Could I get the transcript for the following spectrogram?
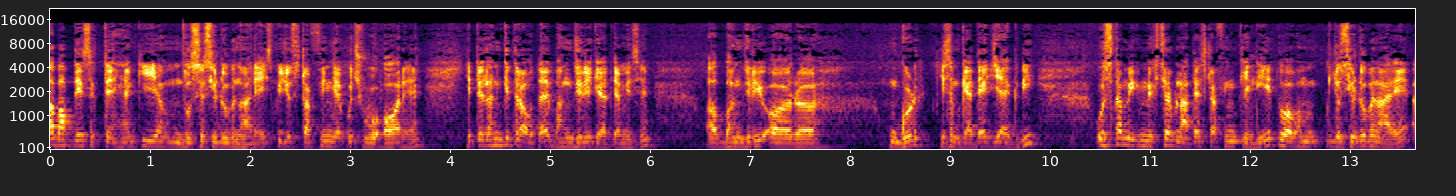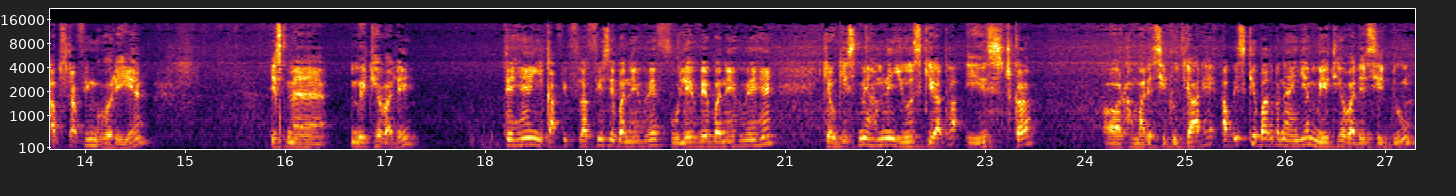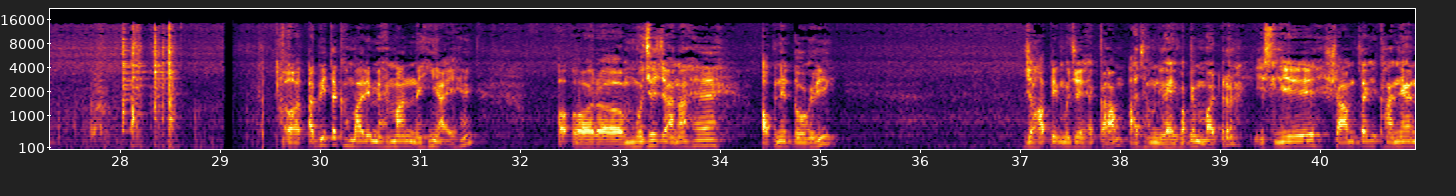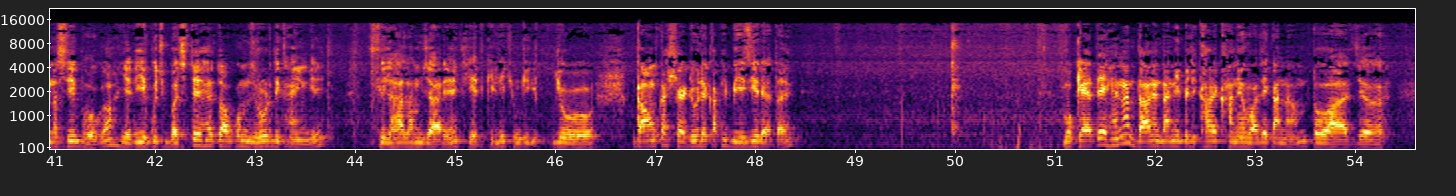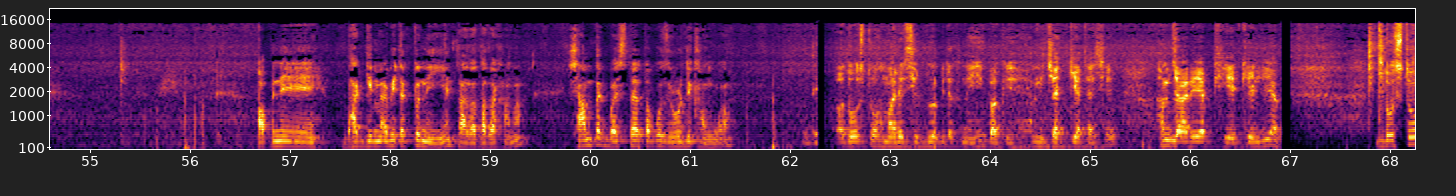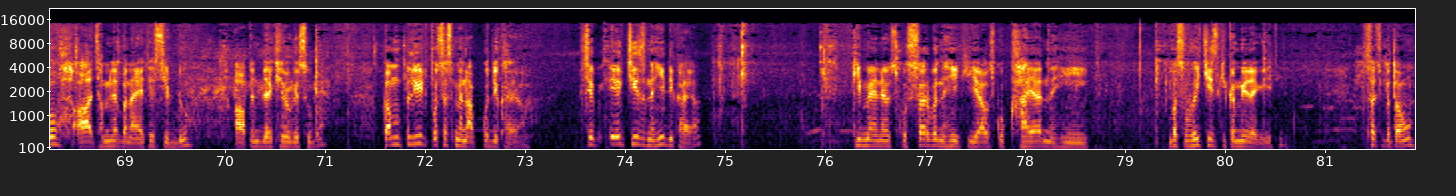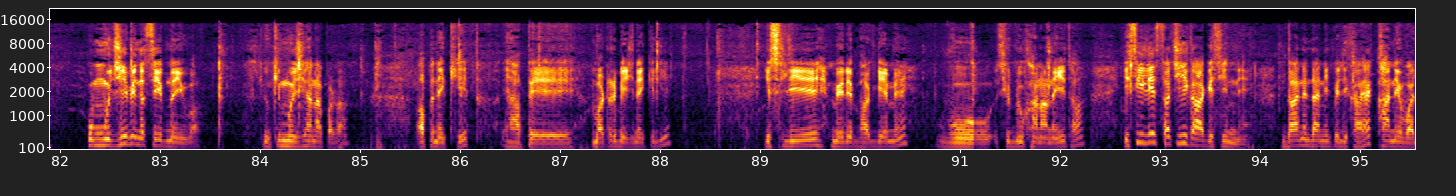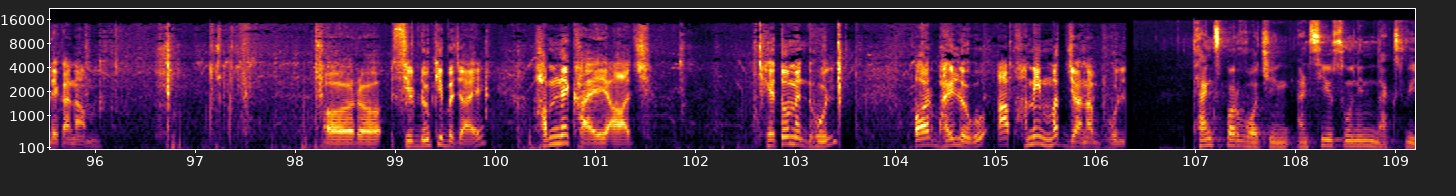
अब आप देख सकते हैं कि हम दूसरे सीडू बना रहे हैं। इसमें जो स्टफिंग है, कुछ वो और है। ये तिलहन की तरह होता है, भंगजरी कहते हैं हम इसे। अब भंगजरी और गुड़, जिसे हम कहते हैं जैगरी उसका हम एक मिक्सचर बनाते हैं स्टफिंग के लिए। तो अब हम जो सीडू बना रहे हैं, अब स्टफिंग हो रही है। इसमें मीठे वाले ते हैं, ये काफ़ी फ्लफी से बने हुए, फूले हुए बने हुए हैं। क्योंकि इसमें हमने यूज़ किया था ईस्ट का, और हमारे सीडू तैयार है। अब इसके बाद बनाएँगे हम मीठे वाले सीडू और अभी तक हमारे मेहमान नहीं आए हैं। और मुझे जाना है अपने दोगरी, जहाँ पे मुझे है काम। आज हम लगाएँगे वहाँ पे मटर। इसलिए शाम तक ही खाने का नसीब होगा। यदि ये कुछ बचते हैं तो आपको हम ज़रूर दिखाएँगे। फ़िलहाल हम जा रहे हैं खेत के लिए, क्योंकि जो गाँव का शेड्यूल है, काफ़ी बिज़ी रहता है। वो कहते हैं ना, दाने दाने पे लिखा है खाने वाले का नाम तो आज अपने भाग्य में अभी तक तो नहीं है, ताज़ा ताज़ा खाना। शाम तक बचता है तो आपको ज़रूर दिखाऊँगा। दोस्तों, हमारे सिड्डू अभी तक नहीं पके हैं, हमने चेक किया था इसे। हम जा रहे हैं अब खेत के लिए। दोस्तों, आज हमने बनाए थे सिड्डू। आपने देखे होंगे सुबह। कंप्लीट प्रोसेस मैंने आपको दिखाया। सिर्फ़ एक चीज़ नहीं दिखाया, कि मैंने उसको सर्व नहीं किया, उसको खाया नहीं। बस वही चीज़ की कमी रह गई थी। सच बताऊँ, वो मुझे भी नसीब नहीं हुआ, क्योंकि मुझे आना पड़ा अपने खेत, यहाँ पे मटर बेचने के लिए। इसलिए मेरे भाग्य में वो सिड्डू खाना नहीं था। इसीलिए सच ही कहा किसी ने दाने दाने पे लिखा है खाने वाले का नाम। और, सिड्डू की बजाय हमने खाए आज खेतों में धूल, और भाई लोगों, आप हमें मत जाना भूल। Thanks for watching and see you soon in next video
